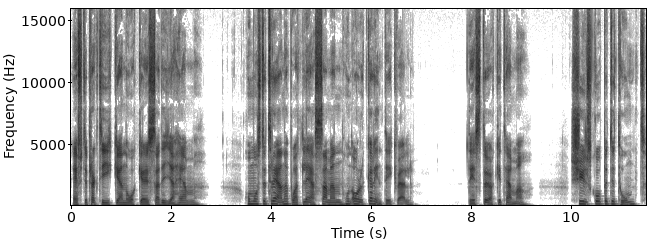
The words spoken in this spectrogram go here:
Efter praktiken åker Sadia hem. Hon måste träna på att läsa men hon orkar inte ikväll. Det är stökigt hemma. Kylskåpet är tomt.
